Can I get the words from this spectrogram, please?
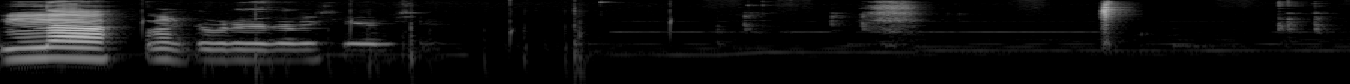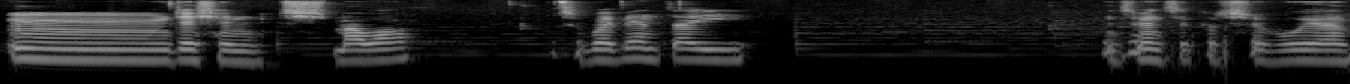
No, no dobra, domyśliłem się. Mm, 10 mało. Potrzebuję więcej. Więc więcej potrzebuję.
